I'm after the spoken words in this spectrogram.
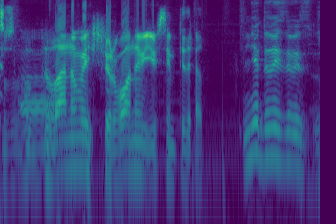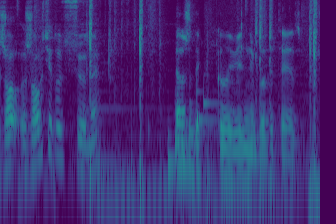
З А. зеленим і всім підряд. Ні, дивись, дивись, жов- жовті тут всюди. Завжди, коли вільні будете, я збушу.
